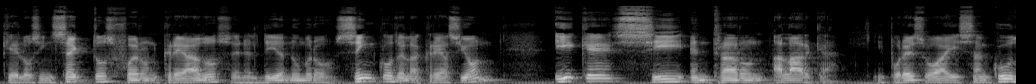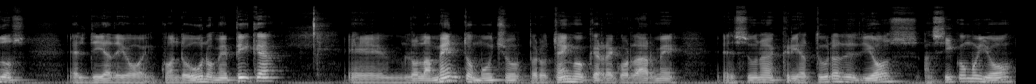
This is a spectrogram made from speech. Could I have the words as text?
que los insectos fueron creados en el día número 5 de la creación y que sí entraron al arca. Y por eso hay zancudos el día de hoy. Cuando uno me pica, eh, lo lamento mucho, pero tengo que recordarme, es una criatura de Dios, así como yo,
